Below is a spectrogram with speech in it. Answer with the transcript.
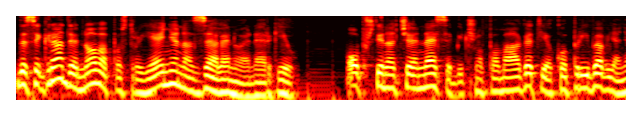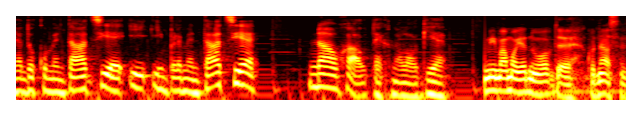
da se grade nova postrojenja na zelenu energiju – Opština će nesebično pomagati oko pribavljanja dokumentacije i implementacije know-how tehnologije. Mi imamo jednu ovde kod nas na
